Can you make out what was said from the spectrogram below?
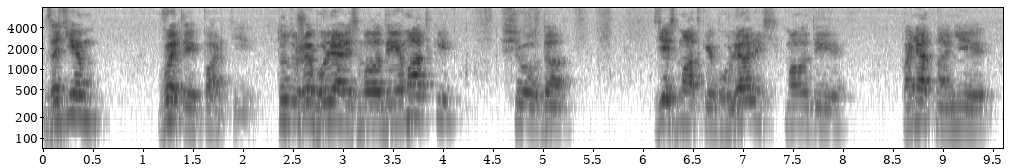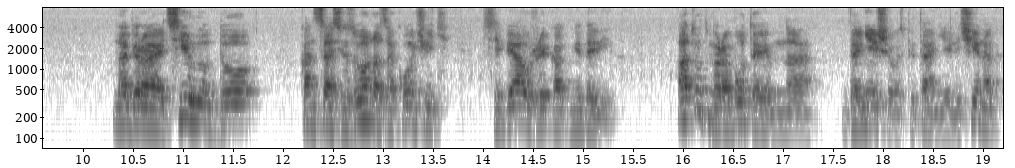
Затем в этой партии, тут уже обгулялись молодые матки, все, да, здесь матки обгулялись молодые, понятно, они набирают силу до конца сезона закончить себя уже как медовик. А тут мы работаем на дальнейшее воспитание личинок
